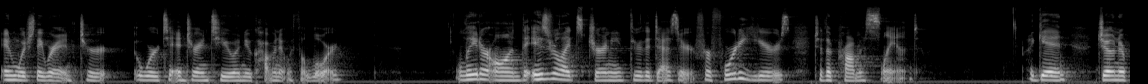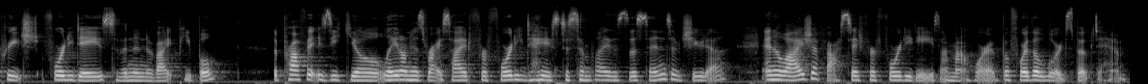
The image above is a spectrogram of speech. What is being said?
in which they were, enter, were to enter into a new covenant with the Lord. Later on, the Israelites journeyed through the desert for 40 years to the promised land. Again, Jonah preached 40 days to the Ninevite people. The prophet Ezekiel laid on his right side for 40 days to symbolize the sins of Judah, and Elijah fasted for 40 days on Mount Horeb before the Lord spoke to him.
